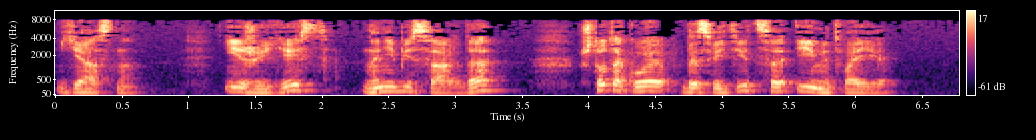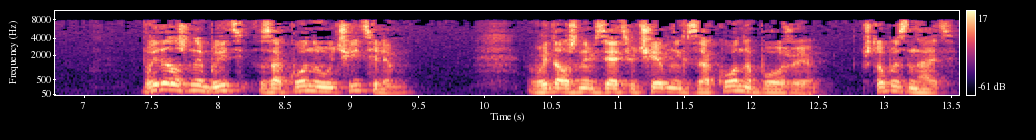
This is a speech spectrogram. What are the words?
ясно. Иже есть на небесах, да? Что такое «да светится имя Твое»? Вы должны быть законоучителем. Вы должны взять учебник закона Божия – чтобы знать,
